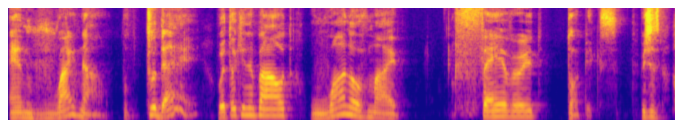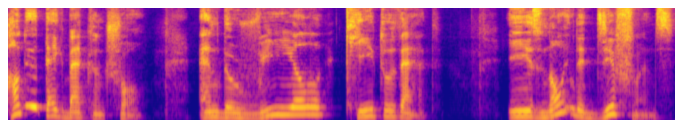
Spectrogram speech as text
And right now, today, we're talking about one of my favorite topics, which is how do you take back control? And the real key to that is knowing the difference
